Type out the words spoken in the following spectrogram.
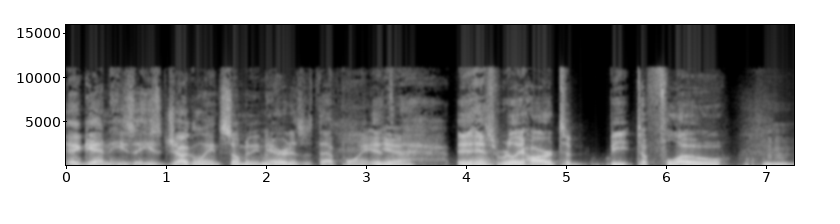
again he's he's juggling so many Mm-hmm. narratives at that point. It's, Yeah. it, Yeah. it's really hard to be to flow Mm-hmm.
